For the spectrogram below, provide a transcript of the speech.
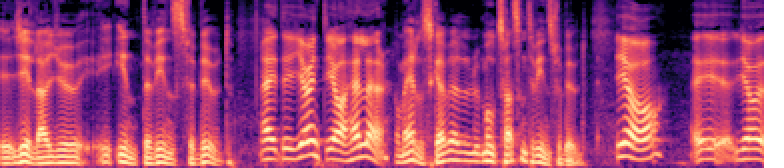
eh, gillar ju inte vinstförbud. Nej, det gör inte jag heller. De älskar väl motsatsen till vinstförbud? Ja, eh, jag,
